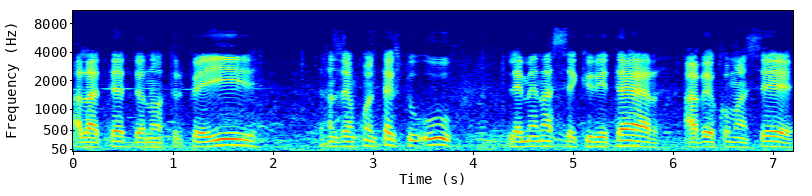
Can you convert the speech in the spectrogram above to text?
à la tête de notre pays, dans un contexte où les menaces sécuritaires avaient commencé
